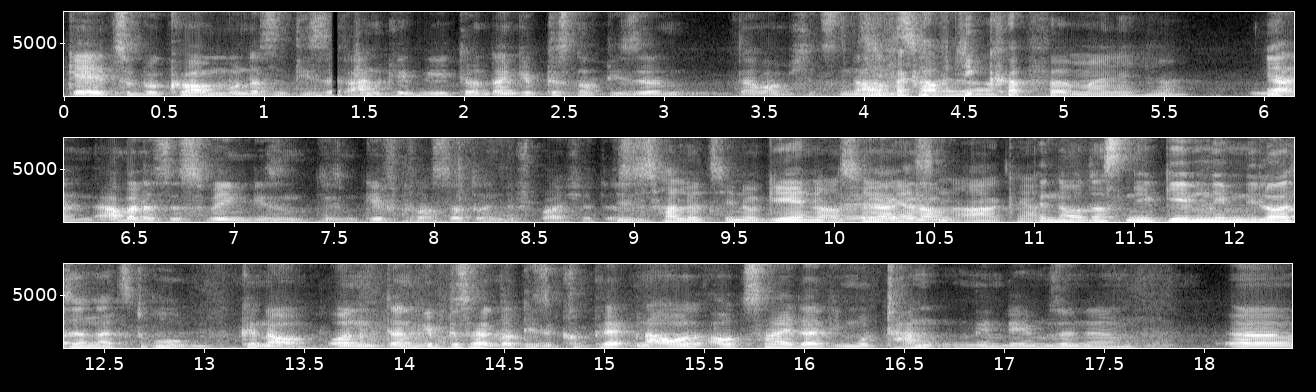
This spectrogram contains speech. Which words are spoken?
Geld zu bekommen und das sind diese Randgebiete und dann gibt es noch diese, da habe ich jetzt einen Sie Namen. verkauft die ja. Köpfe, meine ich, ne? Ja, aber das ist wegen diesem, diesem Gift, was da drin gespeichert ist. Dieses Halluzinogen aus dem Ja, genau. ersten Arc, ja. Genau, das ne- geben nehmen die Leute dann als Drogen. Genau. Und dann gibt es halt noch diese kompletten Outsider, die Mutanten in dem Sinne, äh,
